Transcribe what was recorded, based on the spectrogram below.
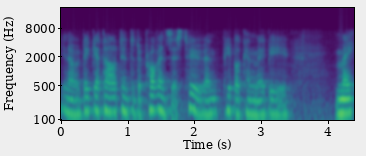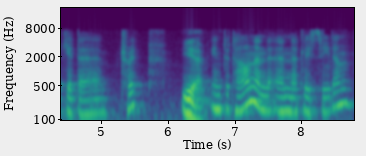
you know they get out into the provinces too, and people can maybe make it a trip Yeah. into town and and at least see them.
